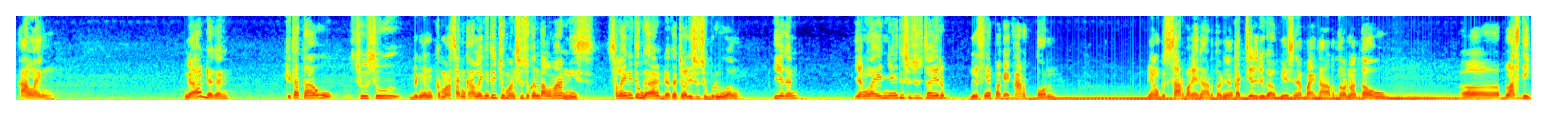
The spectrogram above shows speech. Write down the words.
kaleng? Nggak ada kan? Kita tahu susu dengan kemasan kaleng itu cuma susu kental manis. Selain itu nggak ada kecuali susu beruang. Iya kan? Yang lainnya itu susu cair biasanya pakai karton. Yang besar pakai karton yang kecil juga biasanya pakai karton atau uh, plastik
